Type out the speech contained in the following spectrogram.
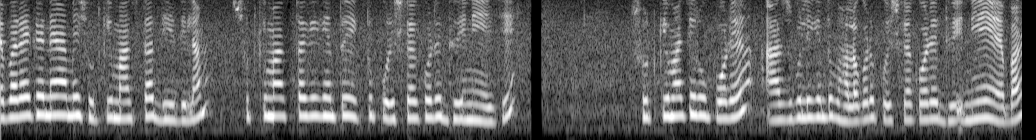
এবার এখানে আমি শুটকি মাছটা দিয়ে দিলাম। শুটকি মাছটাকে কিন্তু একটু পরিষ্কার করে ধুয়ে নিয়েছি। শুটকি মাছের উপরে আঁশগুলি কিন্তু ভালো করে পরিষ্কার করে ধুয়ে নিয়ে এবার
